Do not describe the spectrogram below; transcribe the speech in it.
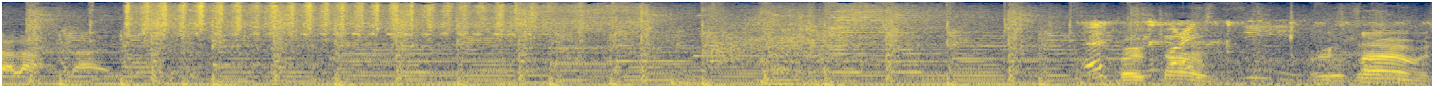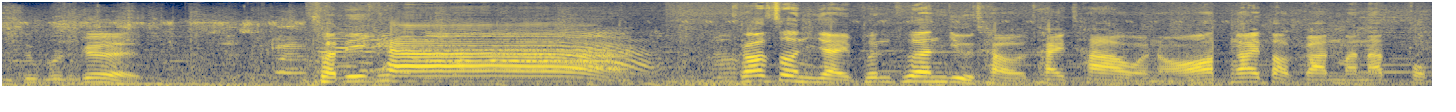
ตลาดได้ First time. First time super good สวัสดีค่ะ ก็ส่วนใหญ่เพื่อนๆอยู่แถวไทยทาวน์อะเนาะง่ายต่อการมานัดพบ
